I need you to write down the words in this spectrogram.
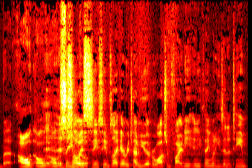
But all all all the it same. just always though- seems like every time you ever watch him fight any- anything when he's in a team,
